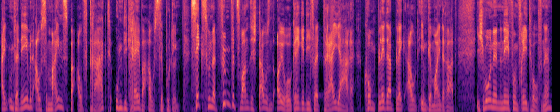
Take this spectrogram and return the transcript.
ein Unternehmen aus Mainz beauftragt, um die Gräber auszubuddeln. 625.000 Euro kriege die für drei Jahre. Kompletter Blackout im Gemeinderat. Ich wohne in der Nähe vom Friedhof. Ne?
